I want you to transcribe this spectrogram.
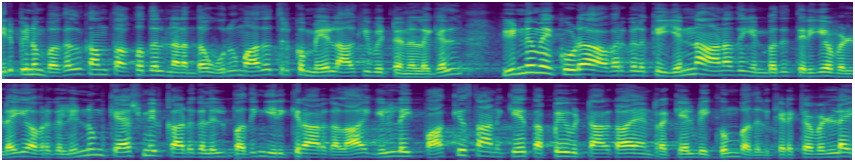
இருப்பினும் பகல்காம் தாக்குதல் நடந்த ஒரு மாதத்திற்கும் மேல் ஆகிவிட்ட நிலையில் இன்னுமே கூட அவர்களுக்கு என்ன ஆனது என்பது தெரியவில்லை. அவர்கள் இன்னும் காஷ்மீர் காடுகளில் பதுங்கி இருக்கிறார்களா? இல்லை பாகிஸ்தானுக்கே தப்பிவிட்டார்களா என்ற கேள்விக்கும் பதில் கிடைக்கவில்லை.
